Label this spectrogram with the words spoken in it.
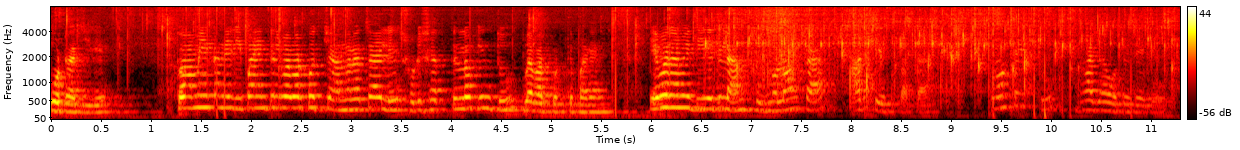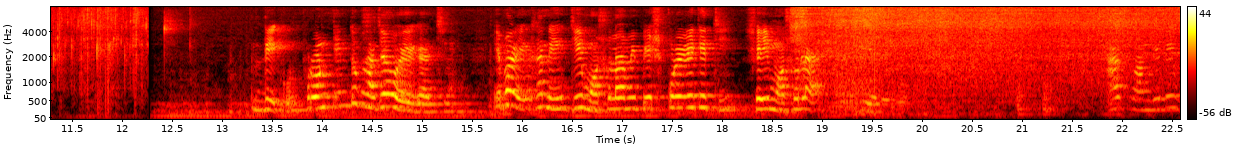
গোটা জিরে। তো আমি এখানে রিফাইন তেল ব্যবহার করছি, আপনারা চাইলে সরিষার তেলও কিন্তু ব্যবহার করতে পারেন। এবার আমি দিয়ে দিলাম শুকনো লঙ্কা আর তেজপাতা। ফোড়নটা একটু ভাজা হতে দেবো। দেখুন, ফোড়ন কিন্তু ভাজা হয়ে গেছে। এবার এখানে যে মশলা আমি পেস্ট করে রেখেছি, সেই মশলা দিয়ে দেব। আর সঙ্গে দেব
